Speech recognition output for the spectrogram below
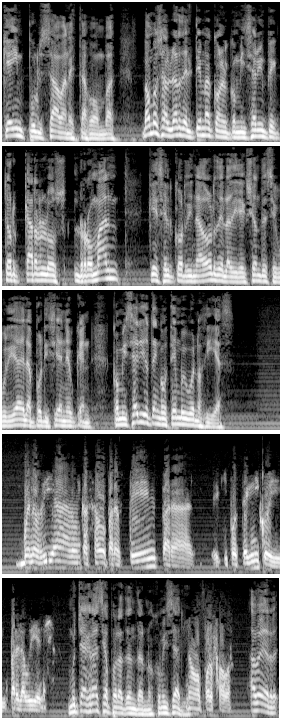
qué impulsaban estas bombas. Vamos a hablar del tema con el comisario inspector Carlos Román, que es el coordinador de la Dirección de Seguridad de la Policía de Neuquén. Comisario, tenga usted muy buenos días. Buenos días, don Casado, para usted, para el equipo técnico y para la audiencia. Muchas gracias por atendernos, comisario. No, por favor. A ver,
